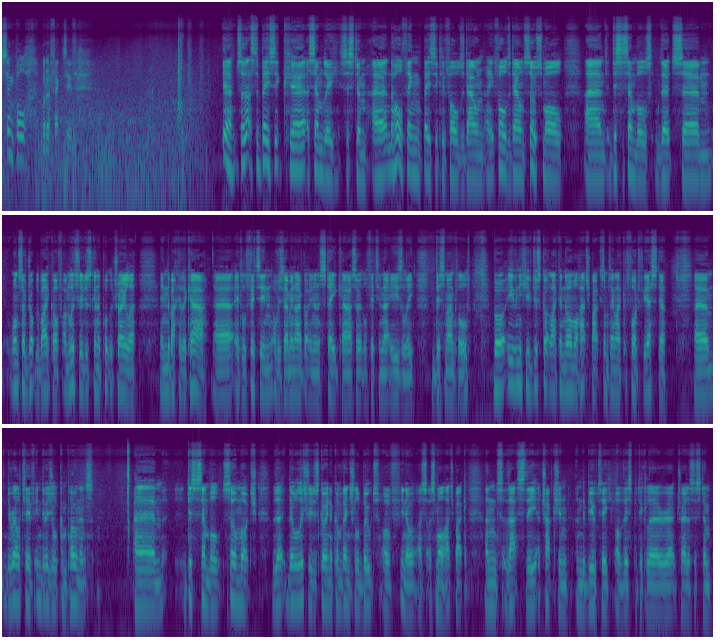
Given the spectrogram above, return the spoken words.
Simple but effective. Yeah, so that's the basic uh, assembly system uh, and the whole thing basically folds down and it folds down so small and disassembles that um, once I've dropped the bike off I'm literally just going to put the trailer in the back of the car. Uh, it'll fit in obviously I mean I've got in an estate car so it'll fit in that easily dismantled. But even if you've just got like a normal hatchback something like a Ford Fiesta um, the relative individual components um, disassemble so much that they will literally just go in a conventional boot of you know a, a small hatchback. And that's the attraction and the beauty of this particular uh, trailer system.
